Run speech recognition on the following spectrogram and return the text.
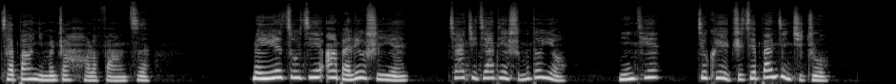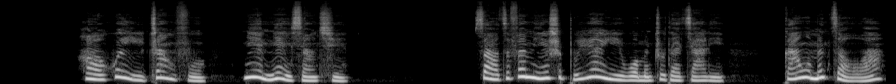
才帮你们找好了房子，每月租金二百六十元，家具家电什么都有，明天就可以直接搬进去住。”郝慧与丈夫面面相觑，嫂子分明是不愿意我们住在家里，赶我们走啊！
